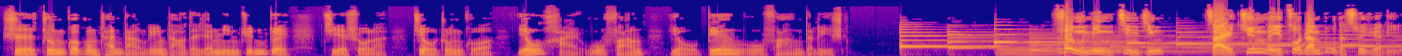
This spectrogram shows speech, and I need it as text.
是中国共产党领导的人民军队结束了旧中国。有海无防，有边无防的历史。奉命进京，在军委作战部的岁月里，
